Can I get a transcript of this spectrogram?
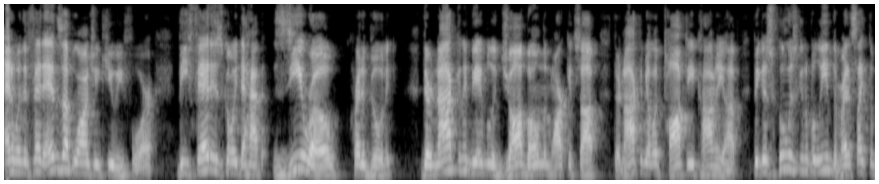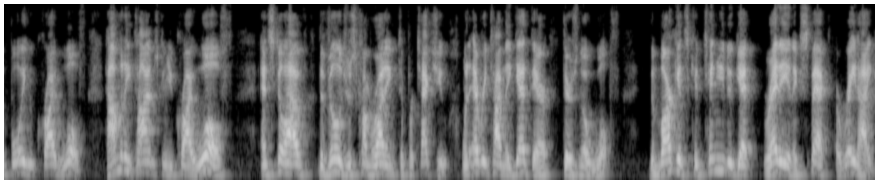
and when the Fed ends up launching QE4, the Fed is going to have zero credibility. They're not going to be able to jawbone the markets up. They're not going to be able to talk the economy up because who is going to believe them, right? It's like the boy who cried wolf. How many times can you cry wolf and still have the villagers come running to protect you when every time they get there, there's no wolf? The markets continue to get ready and expect a rate hike,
